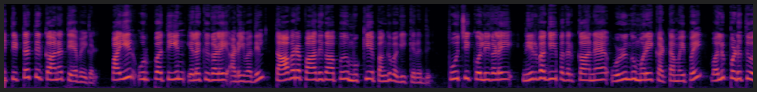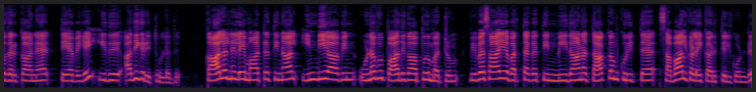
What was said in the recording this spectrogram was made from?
இத்திட்டத்திற்கான தேவைகள். பயிர் உற்பத்தியின் இலக்குகளை அடைவதில் தாவர பாதுகாப்பு முக்கிய பங்கு வகிக்கிறது. பூச்சிக்கொல்லிகளை நிர்வகிப்பதற்கான ஒழுங்குமுறை கட்டமைப்பை வலுப்படுத்துவதற்கான தேவையை இது அதிகரித்துள்ளது. காலநிலை மாற்றத்தினால் இந்தியாவின் உணவு பாதுகாப்பு மற்றும் விவசாய வர்த்தகத்தின் மீதான தாக்கம் குறித்த சவால்களை கருத்தில் கொண்டு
